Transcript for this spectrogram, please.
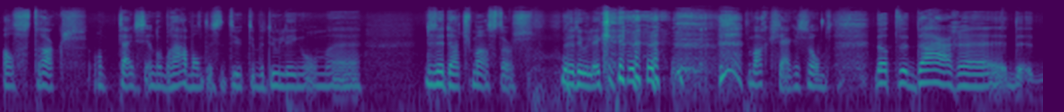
als straks, want tijdens Indo-Brabant is natuurlijk de bedoeling om de Dutch Masters, bedoel ik. Mag ik zeggen soms. Dat daar de,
